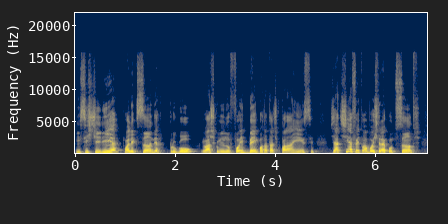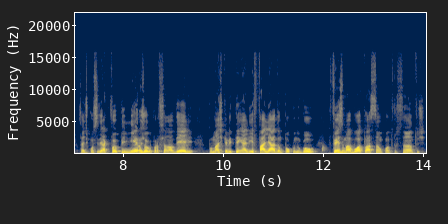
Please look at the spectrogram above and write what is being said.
insistiria com Alexander para o gol. Eu acho que o menino foi bem contra o Atlético Paranaense. Já tinha feito uma boa estreia contra o Santos, se a gente considerar que foi o primeiro jogo profissional dele, por mais que ele tenha ali falhado um pouco no gol, fez uma boa atuação contra o Santos,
